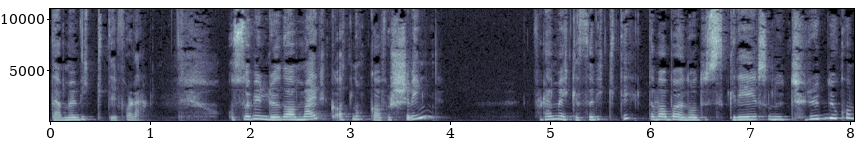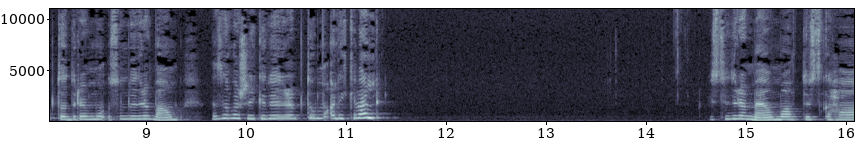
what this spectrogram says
De er viktige for deg. Og så vil du da merke at noe forsvinner. For de er ikke så viktige. Det var bare noe du skrev som du trodde du kom til å drømme som du om, men som kanskje ikke du drømte om allikevel. Hvis du drømmer om at du skal ha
